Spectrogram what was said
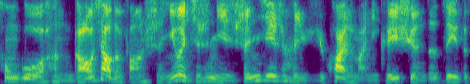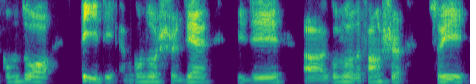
通过很高效的方式，因为其实你身心是很愉快的嘛，你可以选择自己的工作地点、工作时间以及呃工作的方式，所以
